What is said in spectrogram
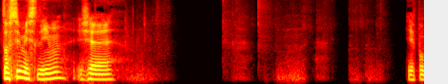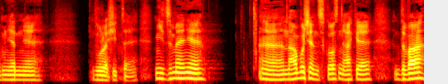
to si myslím, že je poměrně důležité. Nicméně náboženskost, nějaké dva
